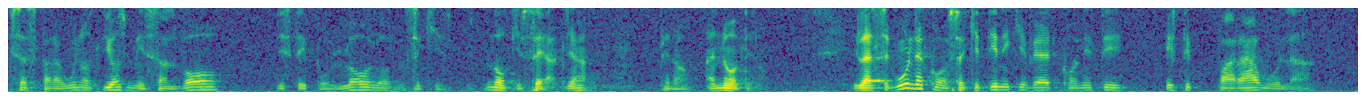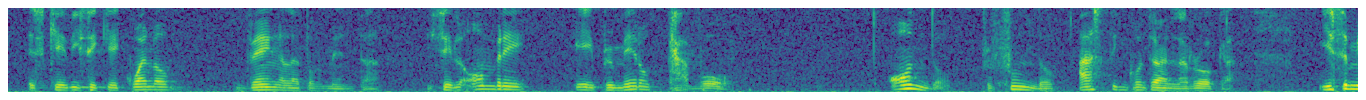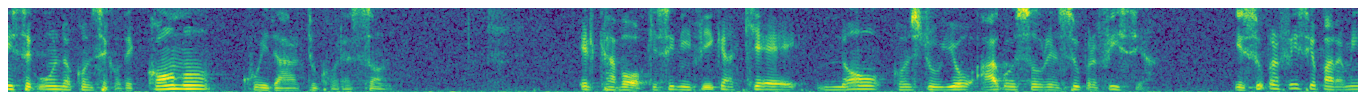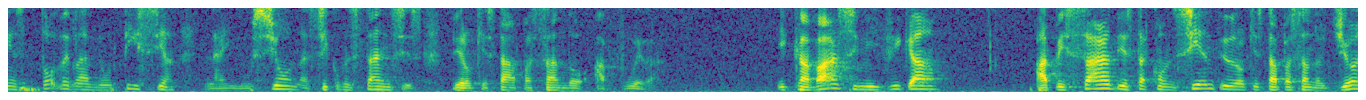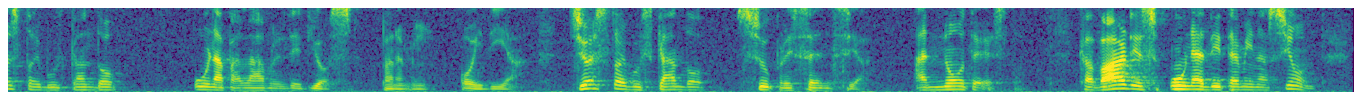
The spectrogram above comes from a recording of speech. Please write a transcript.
Quizás para algunos Dios me salvó de este pololo, no sé qué, no que sea, ya, pero anótelo. Y la segunda cosa que tiene que ver con este, este parábola es que dice que cuando venga la tormenta, dice el hombre eh, primero cavó hondo, profundo, hasta encontrar la roca. Y ese es mi segundo consejo de cómo cuidar tu corazón. El cavó, que significa que no construyó algo sobre la superficie. Y superficie para mí es toda la noticia, la emoción, las circunstancias de lo que está pasando afuera. Y cavar significa, a pesar de estar consciente de lo que está pasando, yo estoy buscando una palabra de Dios para mí hoy día. Yo estoy buscando su presencia. Anote esto. Cavar es una determinación,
